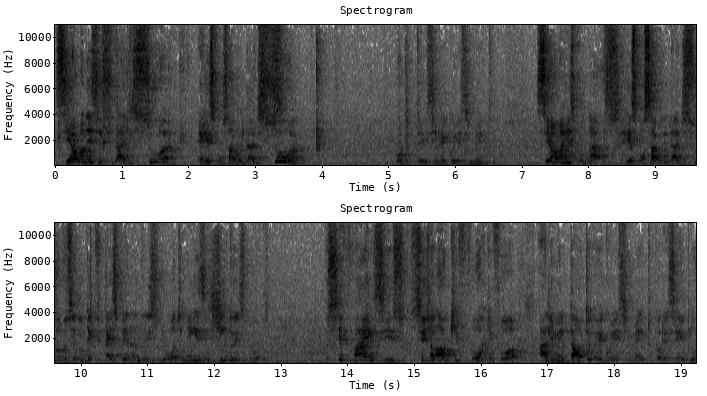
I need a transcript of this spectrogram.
Se é uma necessidade sua, é responsabilidade sua obter esse reconhecimento. Se é uma responsabilidade sua, você não tem que ficar esperando isso do outro, nem exigindo isso do outro. Você faz isso, seja lá o que for que for alimentar o teu reconhecimento, por exemplo,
